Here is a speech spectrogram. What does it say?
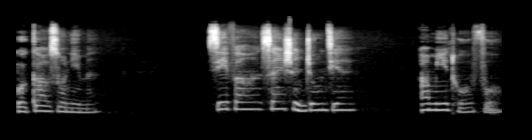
我告诉你们，西方三圣中间，阿弥陀佛，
